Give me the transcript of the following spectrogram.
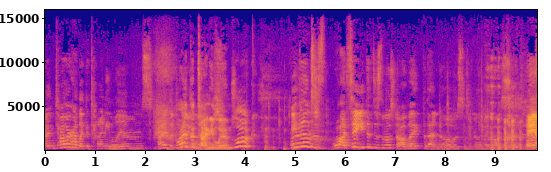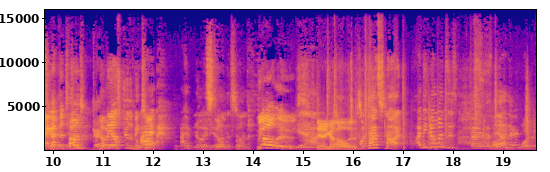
And Tyler had like the tiny limbs. I had the I had the tiny limbs. Look. Ethan's is well, I'd say Ethan's is the most dog-like, but that nose doesn't really make a lot of sense. Hey, I got the tongue. Nobody else drew the big tongue. I, I have no It's idea still- on this still- one. We all lose. Yeah. Yeah, you guys all lose. But that's not. I mean, no one's is better than the other. Whatever.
